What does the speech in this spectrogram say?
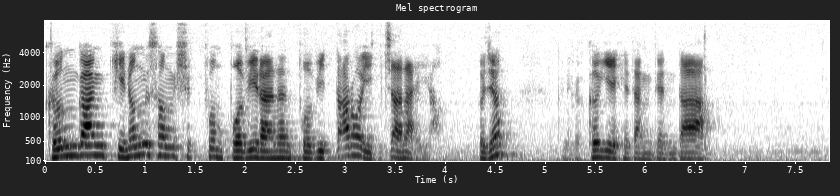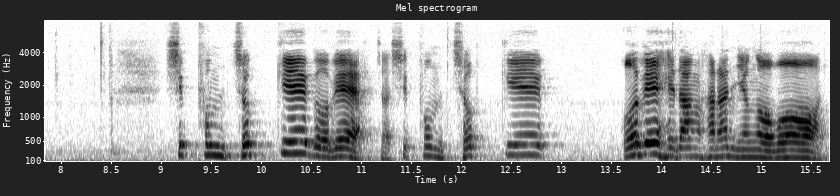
건강기능성식품법이라는 법이 따로 있잖아요. 그죠? 그러니까 거기에 해당된다. 식품 적계급에 자, 식품 적계업에 해당하는 영업은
